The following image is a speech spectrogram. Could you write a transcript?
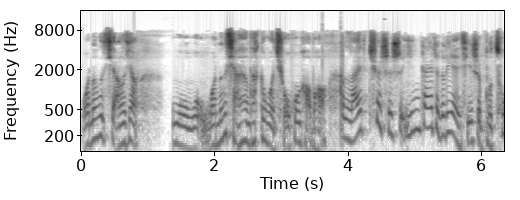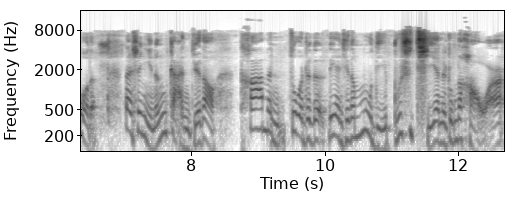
我能想象。我我我能想象他跟我求婚好不好？本来确实是应该这个练习是不错的，但是你能感觉到他们做这个练习的目的不是体验的中的好玩，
